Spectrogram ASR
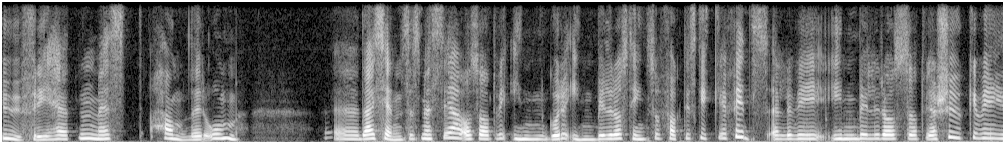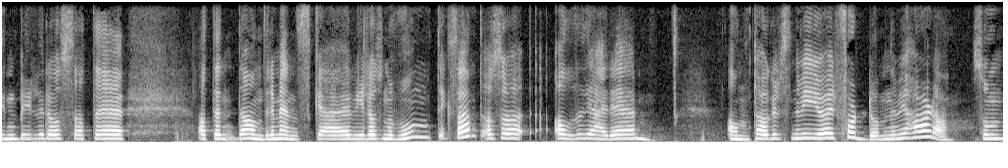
ufriheten mest handler om eh, det erkjennelsesmessige. Altså at vi inngår og innbiller oss ting som faktisk ikke fins. Eller vi innbiller oss at vi er sjuke, vi innbiller oss at, eh, at den, det andre mennesket vil oss noe vondt. ikke sant? Altså alle de her antagelsene vi gjør, fordommene vi har, da, som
